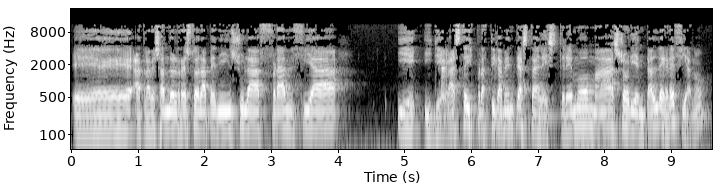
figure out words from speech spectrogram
eh, atravesando el resto de la península, Francia, y, y llegasteis prácticamente hasta el extremo más oriental de Grecia, ¿no?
